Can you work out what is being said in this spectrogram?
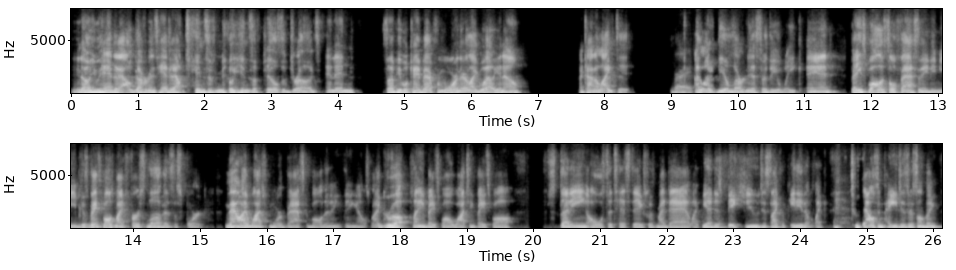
you know, you handed out governments handed out tens of millions of pills of drugs, and then some people came back from war and they're like, well, you know, I kind of liked it. Right. I like the alertness or the awake. And baseball is so fascinating to me because baseball is my first love as a sport. Now I watch more basketball than anything else. But I grew up playing baseball, watching baseball. studying old statistics with my dad. Like we had this big, huge encyclopedia that was like 2,000 pages or something,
